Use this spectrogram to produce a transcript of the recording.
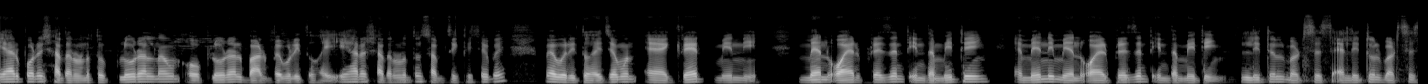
ইহার পরে সাধারণত প্লোরাল নাউন ও প্লোরাল ভার্ব ব্যবহৃত হয়। ইহারা সাধারণত সাবজেক্ট হিসেবে ব্যবহৃত হয়। যেমন a great many man were present in the meeting a many man were present in the meeting little versus a little versus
